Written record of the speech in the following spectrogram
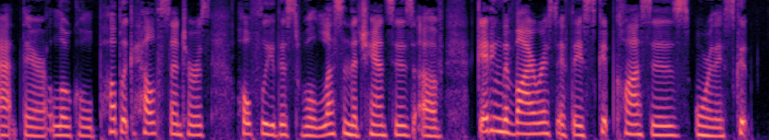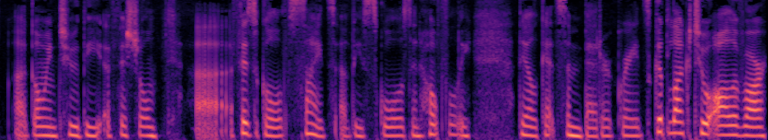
at their local public health centers. Hopefully, this will lessen the chances of getting the virus if they skip classes or they skip uh, going to the official uh, physical sites of these schools, and hopefully they'll get some better grades. Good luck to all of our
